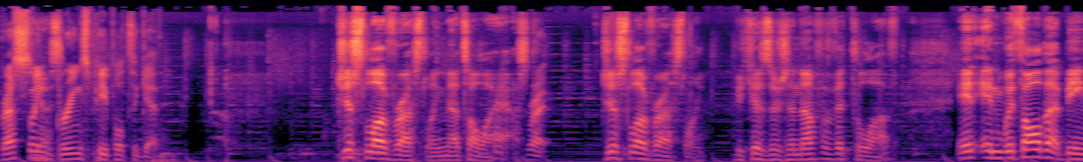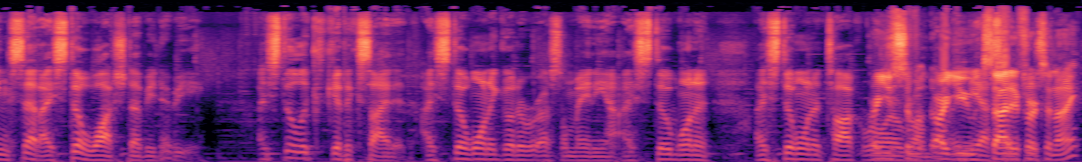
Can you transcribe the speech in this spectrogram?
Wrestling Yes. brings people together. Just love wrestling. That's all I ask. Right. Just love wrestling because there's enough of it to love. And, and with all that being said, I still watch WWE. I still get excited. I still want to go to WrestleMania. I still want to. I still want to talk. Are you Rumble. are you yes, excited for tonight?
